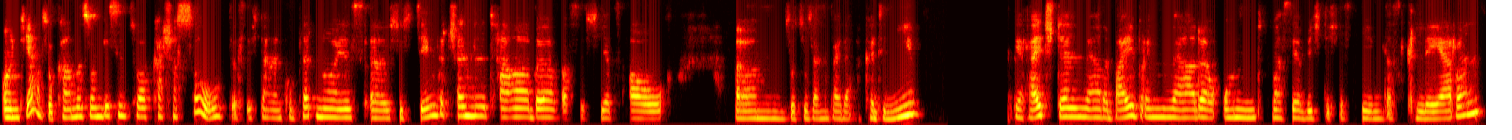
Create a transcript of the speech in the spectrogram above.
Und ja, so kam es so ein bisschen zu Akasha Soul, dass ich da ein komplett neues äh, System gechannelt habe, was ich jetzt auch ähm, sozusagen bei der Akademie bereitstellen werde, beibringen werde. Und was sehr wichtig ist, eben das Klären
